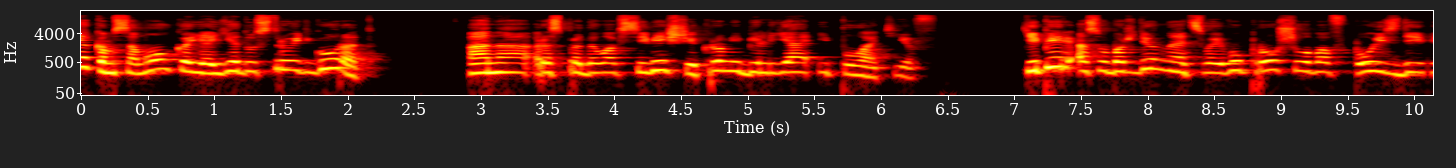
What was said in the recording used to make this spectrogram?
Я комсомолка, я еду строить город». Она распродала все вещи, кроме белья и платьев. Теперь, освобожденная от своего прошлого в поезде,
